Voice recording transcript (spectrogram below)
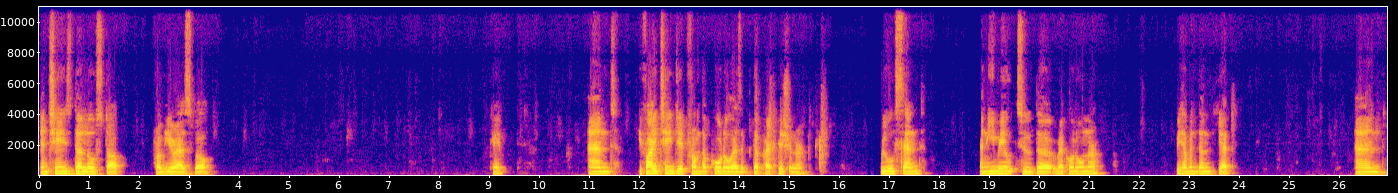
and change the low stock from here as well. Okay. And if I change it from the portal as a, the practitioner, we will send an email to the record owner. We haven't done it yet. And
